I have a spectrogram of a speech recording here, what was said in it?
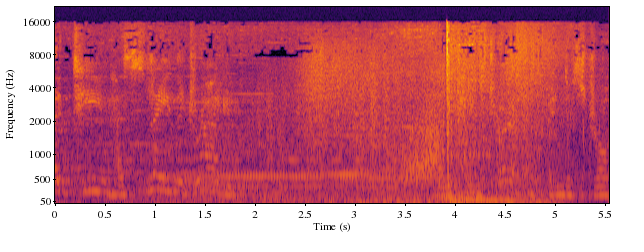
Red team has slain the dragon. Blue team's turret has been destroyed.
